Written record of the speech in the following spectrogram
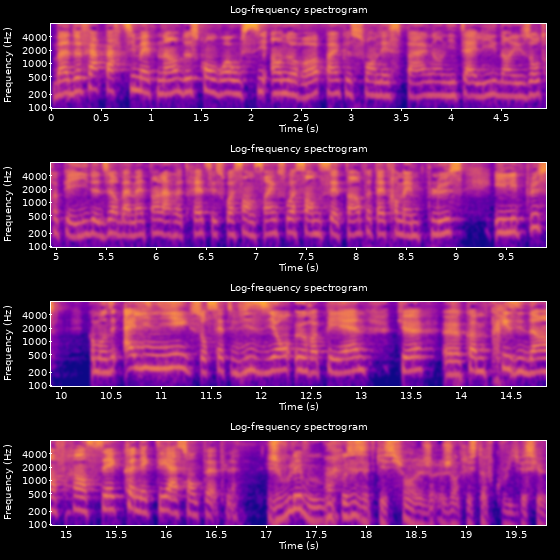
ben, de faire partie maintenant de ce qu'on voit aussi en Europe, hein, que ce soit en Espagne, en Italie, dans les autres pays, de dire ben, maintenant la retraite c'est 65, 77 ans, peut-être même plus. Et il est plus comme on dit, aligné sur cette vision européenne que euh, comme président français connecté à son peuple. Je voulais vous poser cette question, euh, Jean-Christophe Couvi, parce que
